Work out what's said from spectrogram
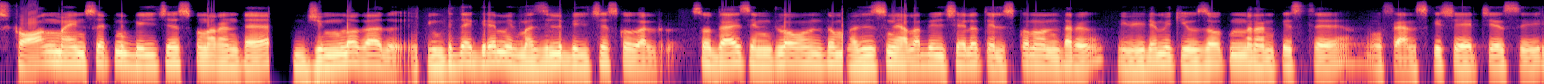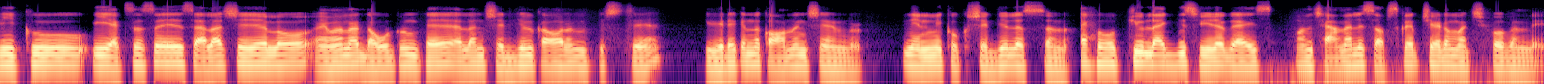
స్ట్రాంగ్ మైండ్ సెట్ని బిల్డ్ చేసుకున్నారంటే జిమ్లో కాదు ఇంటి దగ్గరే మీరు మజిల్ బిల్డ్ చేసుకోగలరు. సో గైస్ ఇంట్లో ఉంటూ మజిల్స్ని ఎలా బిల్డ్ చేయాలో తెలుసుకొని ఉంటారు. ఈ వీడియో మీకు యూజ్ అవుతుందని అనిపిస్తే మీ ఫ్రెండ్స్కి షేర్ చేసి మీకు ఈ ఎక్సర్సైజ్ ఎలా చేయాలో ఏమైనా డౌట్ ఉంటే ఎలాంటి షెడ్యూల్ కావాలనిపిస్తే ఈ వీడియో కింద కామెంట్ చేయండి. నేను మీకు ఒక షెడ్యూల్ ఇస్తాను. I hope you like this video guys మన ఛానల్ని సబ్స్క్రైబ్ చేయడం మర్చిపోకండి.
